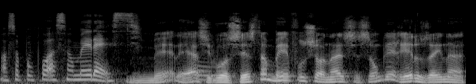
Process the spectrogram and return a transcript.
Nossa população merece. Merece. E vocês também, funcionários, vocês são guerreiros aí na.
